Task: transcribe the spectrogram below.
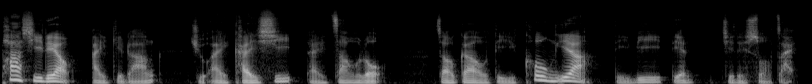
拍死了埃及人，就爱开始来走路，走到伫旷野。伫米甸即个所在，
